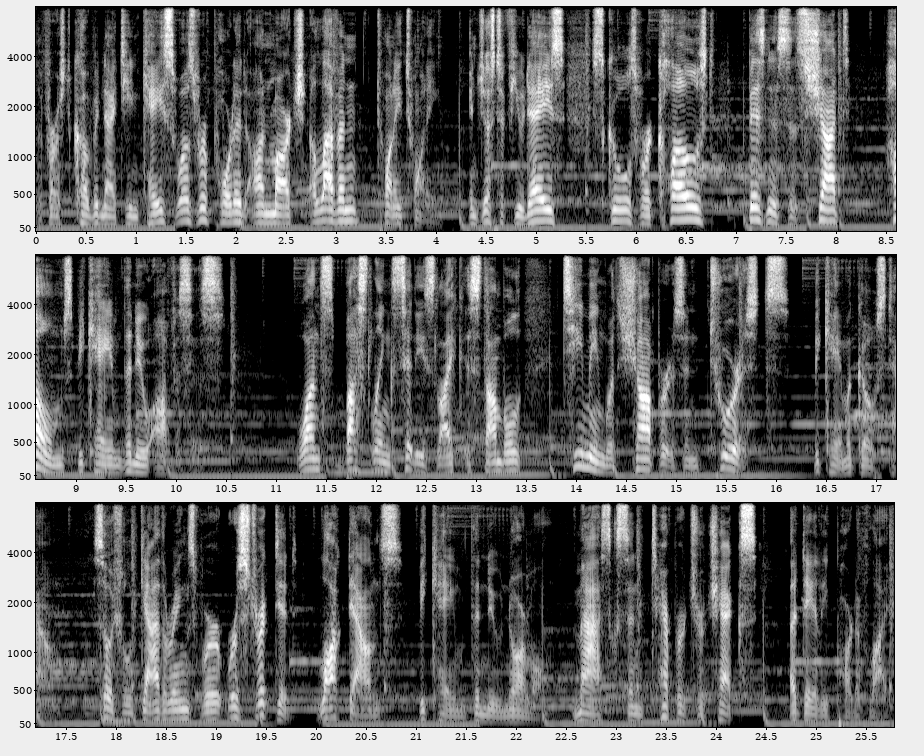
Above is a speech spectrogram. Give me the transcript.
The first COVID 19 case was reported on March 11, 2020. In just a few days, schools were closed, businesses shut, homes became the new offices. Once bustling cities like Istanbul, teeming with shoppers and tourists, became a ghost town. Social gatherings were restricted, lockdowns became the new normal. Masks and temperature checks, a daily part of life.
